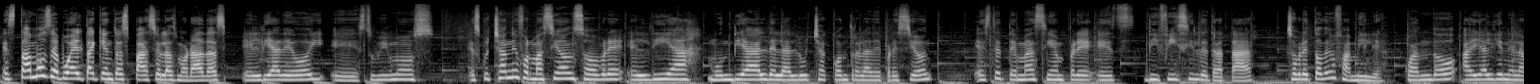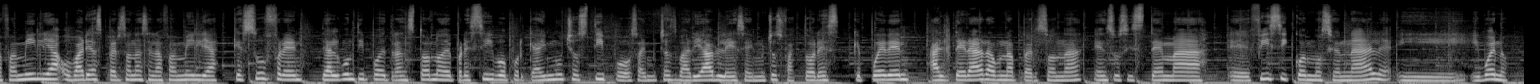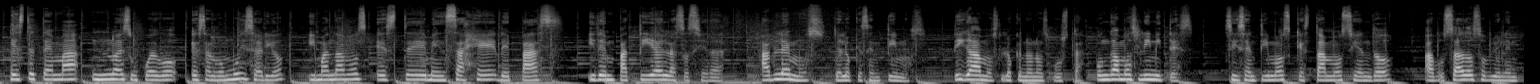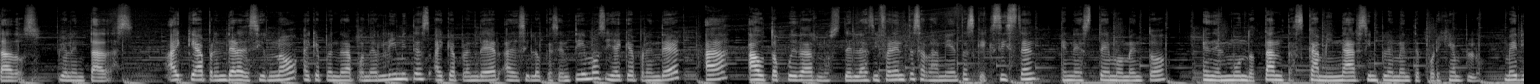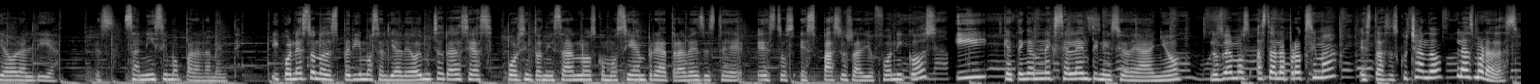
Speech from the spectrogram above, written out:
Estamos de vuelta aquí en tu espacio Las Moradas. El día de hoy eh, estuvimos escuchando información sobre el Día Mundial de la Lucha contra la Depresión este tema siempre es difícil de tratar, sobre todo en familia. Cuando hay alguien en la familia o varias personas en la familia que sufren de algún tipo de trastorno depresivo, porque hay muchos tipos, hay muchas variables, hay muchos factores que pueden alterar a una persona en su sistema eh, físico, emocional y, y bueno, este tema no es un juego, es algo muy serio y mandamos este mensaje de paz y de empatía en la sociedad. Hablemos de lo que sentimos, digamos lo que no nos gusta, pongamos límites si sentimos que estamos siendo abusados o violentados, violentadas. Hay que aprender a decir no, hay que aprender a poner límites, hay que aprender a decir lo que sentimos y hay que aprender a autocuidarnos de las diferentes herramientas que existen en este momento en el mundo. Tantas, caminar simplemente, por ejemplo, media hora al día, es sanísimo para la mente. Y con esto nos despedimos el día de hoy. Muchas gracias por sintonizarnos como siempre a través de este, estos espacios radiofónicos y que tengan un excelente inicio de año. Nos vemos hasta la próxima. Estás escuchando Las Moradas.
